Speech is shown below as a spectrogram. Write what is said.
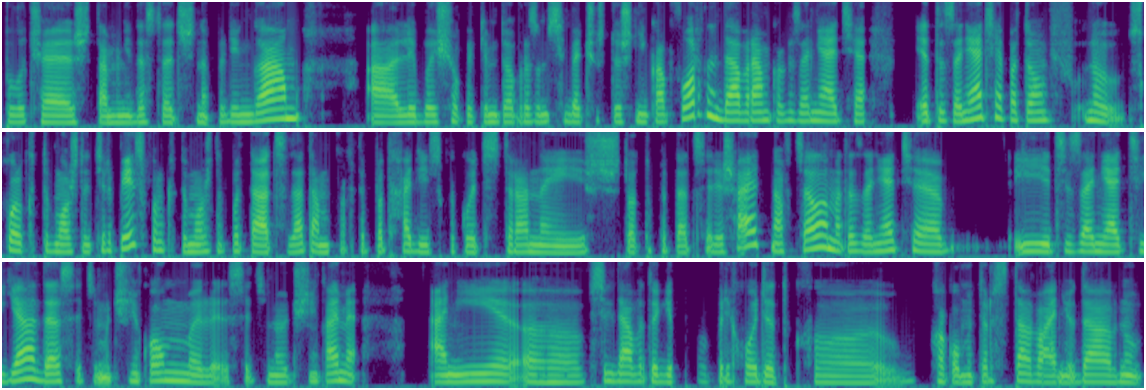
получаешь там недостаточно по деньгам, а, либо еще каким-то образом себя чувствуешь некомфортно, да, в рамках занятия, это занятие потом, ну, сколько-то можно терпеть, сколько-то можно пытаться, да, там как-то подходить с какой-то стороны и что-то пытаться решать, но в целом это занятие и эти занятия, да, с этим учеником или с этими учениками, они э, всегда в итоге приходят к э, какому-то расставанию, да, ну,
